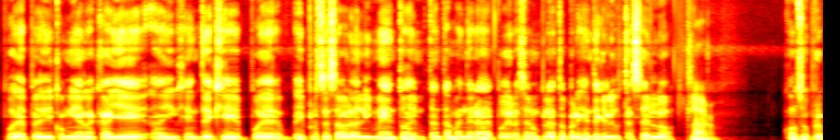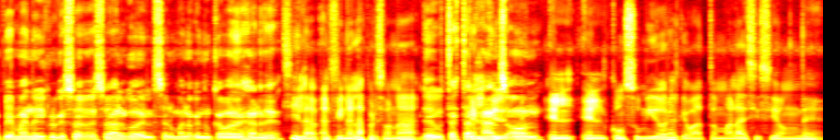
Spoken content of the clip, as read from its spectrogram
puede pedir comida en la calle, hay gente que puede, hay procesador de alimentos, hay tantas maneras de poder hacer un plato, pero hay gente que le gusta hacerlo claro. con sus propias manos. Yo creo que eso, eso es algo del ser humano que nunca va a dejar de, Sí, la- al final la persona, de gustar estar el- hands-on. el, el consumidor es el que va a tomar la decisión de...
